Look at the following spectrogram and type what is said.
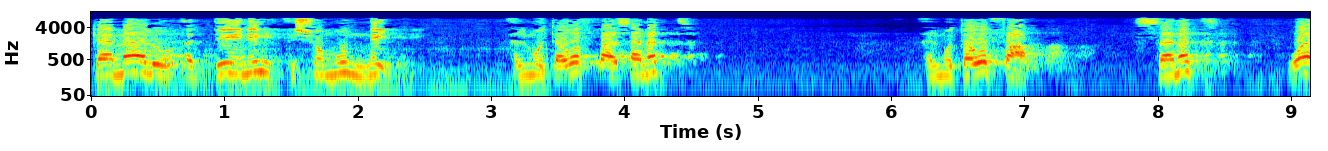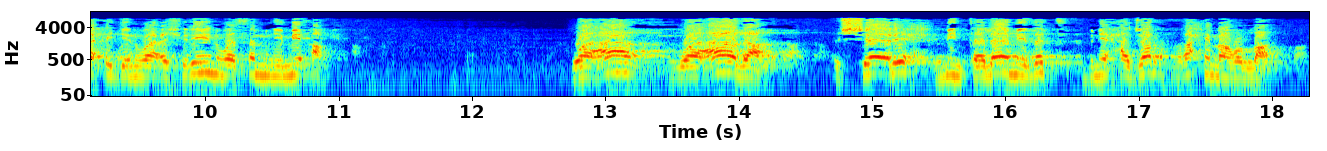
كمال الدين الشمني المتوفى سنة المتوفى سنة واحد وعشرين وثمانمائة. وهذا الشارح من تلامذة ابن حجر رحمه الله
